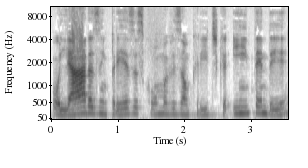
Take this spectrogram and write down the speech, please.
Olhar as empresas com uma visão crítica e entender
